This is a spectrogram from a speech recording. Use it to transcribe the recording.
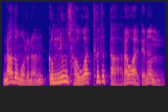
나도 모르는 금융사고가 터졌다라고 할 때는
